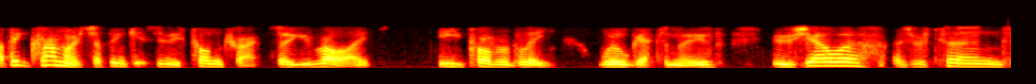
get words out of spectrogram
I think Kramaric, I think it's in his contract, so you're right. He probably will get a move. Ulloa has returned,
